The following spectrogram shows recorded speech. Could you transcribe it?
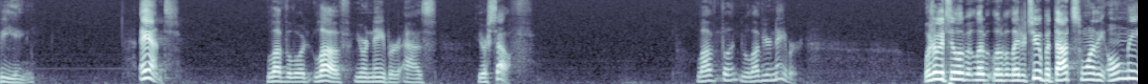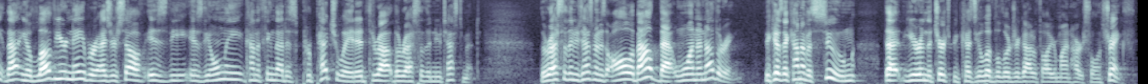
being. And love the Lord, love your neighbor as yourself. Love, the, you love your neighbor. Which we'll get to a little bit, little, little bit later too, but that's one of the only that you know, love your neighbor as yourself is the is the only kind of thing that is perpetuated throughout the rest of the New Testament. The rest of the New Testament is all about that one anothering because they kind of assume that you're in the church because you love the Lord your God with all your mind, heart, soul, and strength.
